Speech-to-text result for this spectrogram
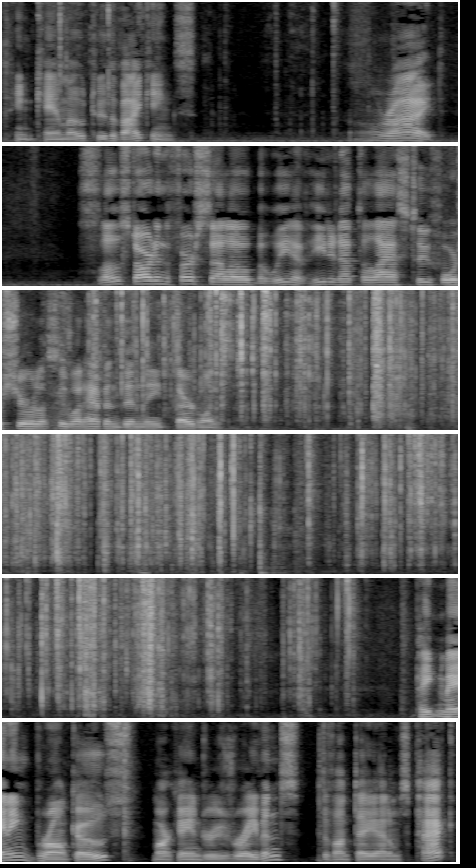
pink camo to the Vikings. All right. Slow start in the first cello, but we have heated up the last two for sure. Let's see what happens in the third one. Peyton Manning, Broncos. Mark Andrews, Ravens. Davante Adams, Pack.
